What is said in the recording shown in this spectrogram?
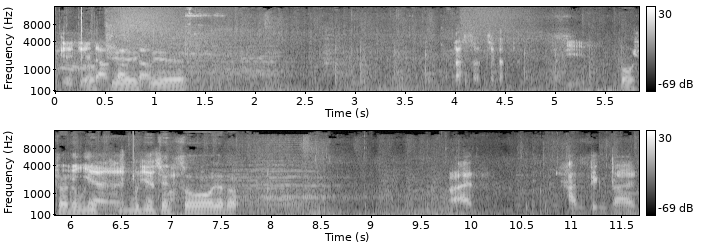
okey, okay, okay, down, down, down. clear. Dah sat cekat. Kau macam ada bunyi, bunyi sensor je tu. Alright. Hunting time.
